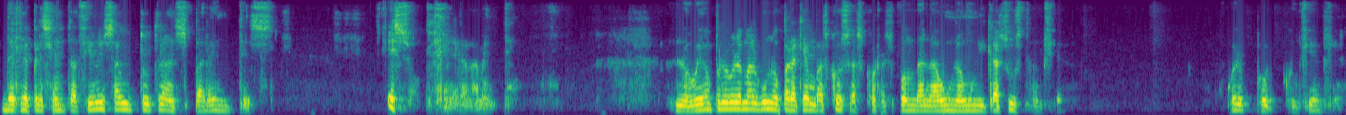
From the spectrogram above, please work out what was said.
de representaciones autotransparentes. Eso que genera la mente. No veo problema alguno para que ambas cosas correspondan a una única sustancia. Cuerpo conciencia,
